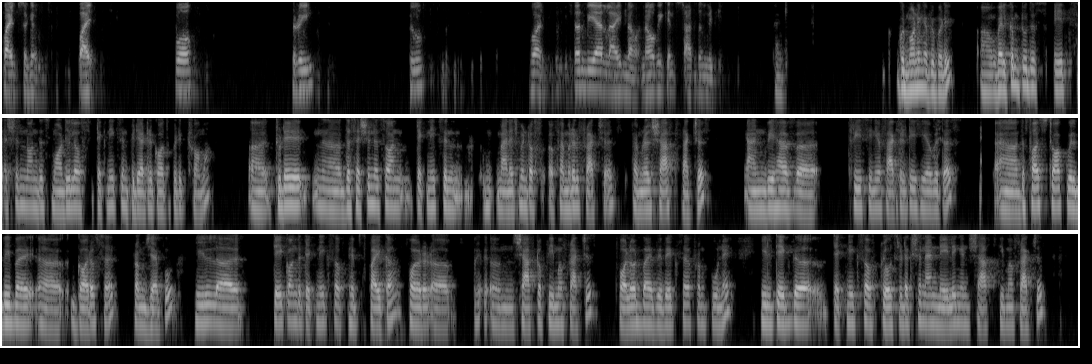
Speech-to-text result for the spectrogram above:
Five seconds. Five, four, three, two, one. Sir, we are live now. Now we can start the meeting. Thank you. Good morning, everybody. Uh, welcome to this eighth session on this module of techniques in pediatric orthopedic trauma. Uh, today, uh, the session is on techniques in management of uh, femoral fractures, femoral shaft fractures. And we have uh, three senior faculty here with us. Uh, the first talk will be by uh, Gaurav sir from Jaipur. He'll uh, take on the techniques of hip spica for uh, um, shaft of femur fractures, followed by Vivek sir from Pune. He'll take the techniques of close reduction and nailing in shaft femur fractures,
